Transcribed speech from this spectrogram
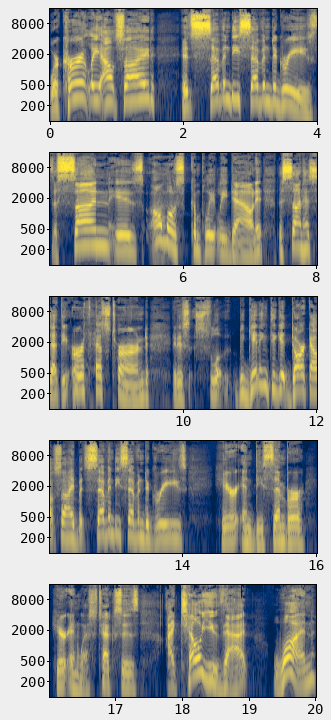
We're currently outside it's 77 degrees. The sun is almost completely down. It, the sun has set. The earth has turned. It is slow, beginning to get dark outside, but 77 degrees here in December, here in West Texas. I tell you that, one,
